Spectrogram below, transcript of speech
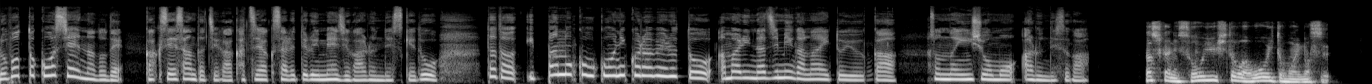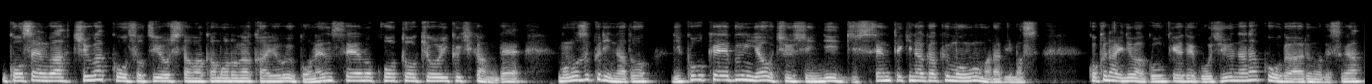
ロボット甲子園などで学生さんたちが活躍されてるイメージがあるんですけど、ただ一般の高校に比べるとあまり馴染みがないというか、そんな印象もあるんですが。確かにそういう人は多いと思います。高専は中学校を卒業した若者が通う5年生の高等教育機関で、ものづくりなど理工系分野を中心に実践的な学問を学びます。国内には合計で57校があるのですが、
